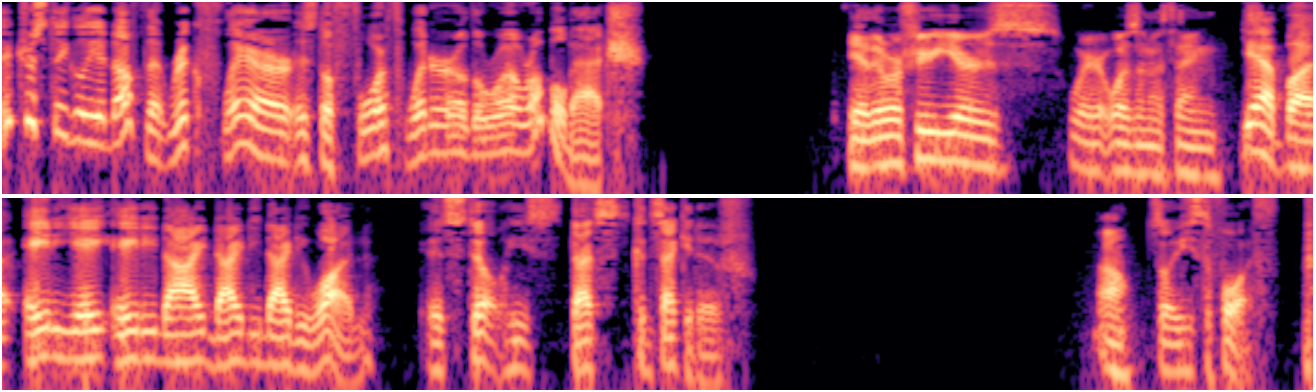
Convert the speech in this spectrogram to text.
Interestingly enough that Ric Flair is the fourth winner of the Royal Rumble match. Yeah, there were a few years where it wasn't a thing. Yeah, but 88, 89, 90, 91. It's still he's that's consecutive. Oh, So he's the fourth.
